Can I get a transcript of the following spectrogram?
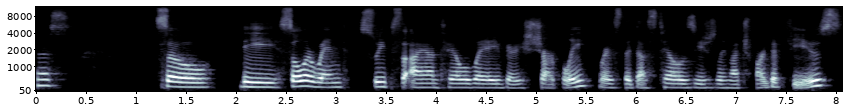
this. So the solar wind sweeps the ion tail away very sharply, whereas the dust tail is usually much more diffuse.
